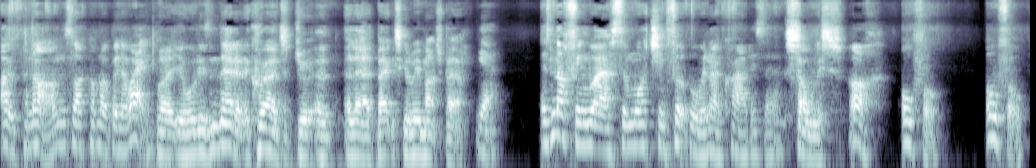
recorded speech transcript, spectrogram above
open arms, like I've not been away. But you know, now that the crowds are allowed back, it's going to be much better. Yeah. There's nothing worse than watching football with no crowd, is there? Soulless. Oh, awful, awful.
